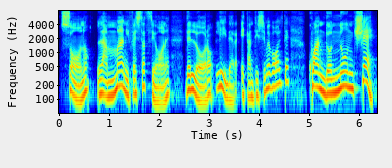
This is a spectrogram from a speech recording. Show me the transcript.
sono la manifestazione del loro leader. E tantissime volte quando non c'è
